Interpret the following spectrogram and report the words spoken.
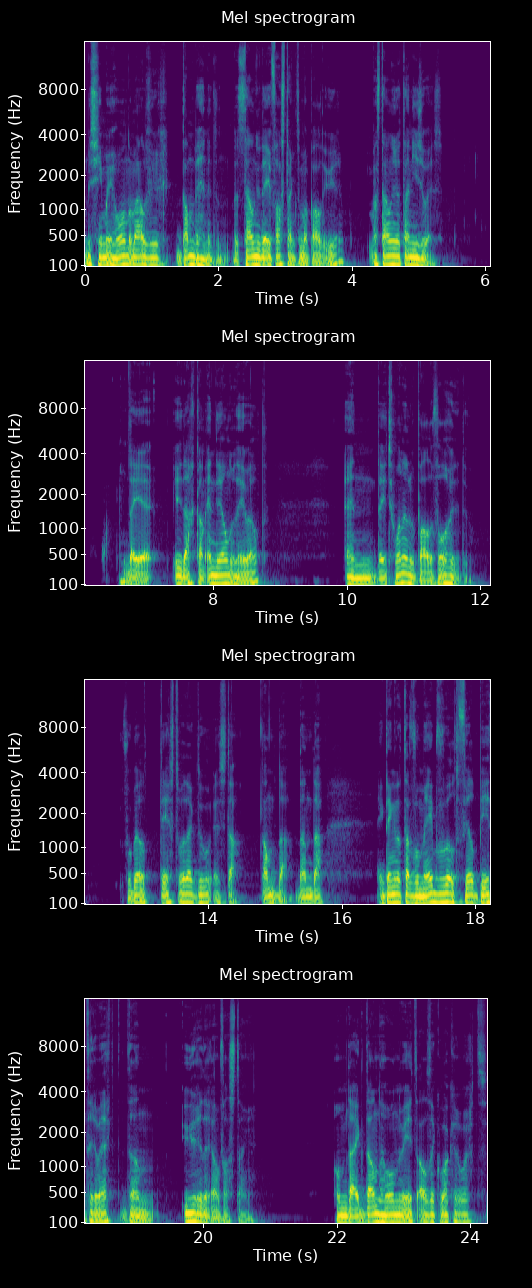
Misschien moet je gewoon om 11 uur dan beginnen doen. Stel nu dat je vasthangt om bepaalde uren. Maar stel nu dat dat niet zo is. Dat je je dag kan indelen hoe je wilt. En dat je het gewoon in een bepaalde volgorde doet. Bijvoorbeeld, het eerste wat ik doe is dat. Dan dat, dan dat. Ik denk dat dat voor mij bijvoorbeeld veel beter werkt dan uren eraan vasthangen. Omdat ik dan gewoon weet als ik wakker word.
